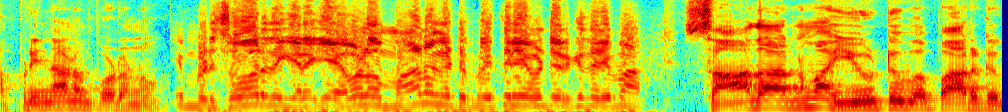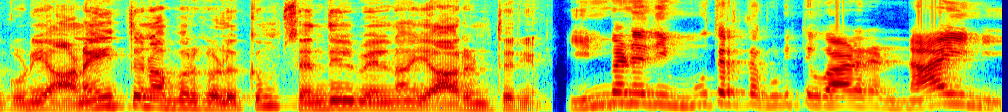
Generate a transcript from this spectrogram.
அப்படின்னு தானே போடணும். இப்படி சோறு எவ்வளவு மானம் கட்டு போய் தெரிய வேண்டியிருக்கு தெரியுமா? சாதாரணமா யூடியூபை பார்க்கக்கூடிய அனைத்து நபர்களுக்கும் செந்தில்வேல்னா யாருன்னு தெரியும். இன்பநதி மூத்திரத்தை குடித்து வாடுற நாய் நீ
